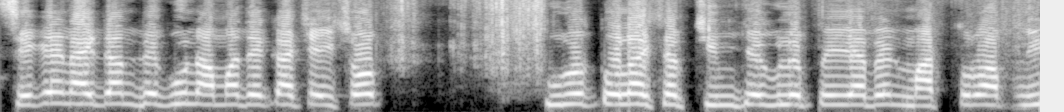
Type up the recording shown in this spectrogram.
সেকেন্ড আইটেম দেখুন আমাদের কাছে এইসব পুরো তোলা সব চিমটে গুলো পেয়ে যাবেন। মাত্র আপনি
